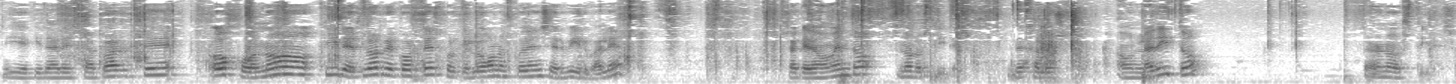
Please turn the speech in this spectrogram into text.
Y a quitar esta parte. Ojo, no tires los recortes porque luego nos pueden servir, ¿vale? O sea que de momento no los tires. Déjalos a un ladito, pero no los tires.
